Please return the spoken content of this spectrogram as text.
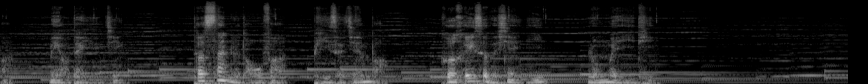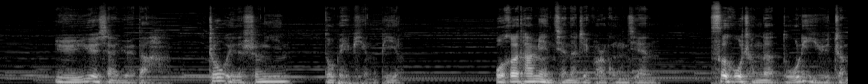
发，没有戴眼镜，他散着头发披在肩膀，和黑色的线衣融为一体。雨越下越大，周围的声音都被屏蔽了。我和他面前的这块空间，似乎成了独立于整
